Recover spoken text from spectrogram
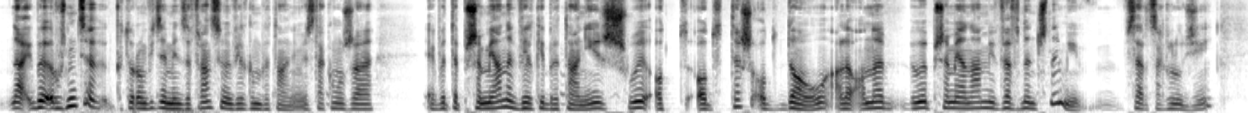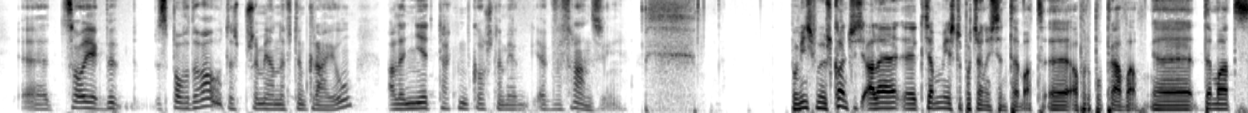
No jakby różnica, którą widzę między Francją i Wielką Brytanią jest taką, że jakby te przemiany w Wielkiej Brytanii szły od, od, też od dołu, ale one były przemianami wewnętrznymi w sercach ludzi, e, co jakby spowodowało też przemiany w tym kraju, ale nie takim kosztem jak, jak we Francji. Powinniśmy już kończyć, ale e, chciałbym jeszcze pociągnąć ten temat. E, a propos prawa. Temat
